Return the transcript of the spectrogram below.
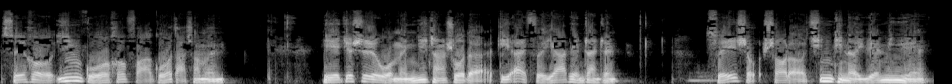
随后，英国和法国打上门，也就是我们经常说的第二次鸦片战争，随手烧了清廷的圆明园。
